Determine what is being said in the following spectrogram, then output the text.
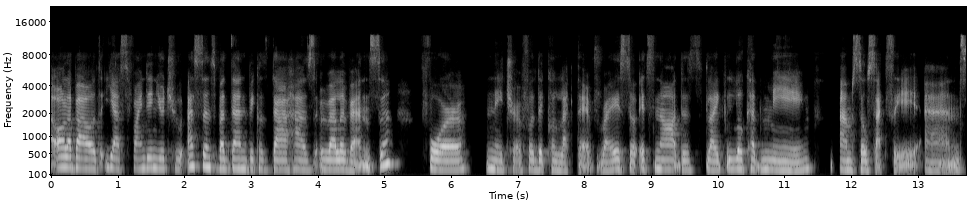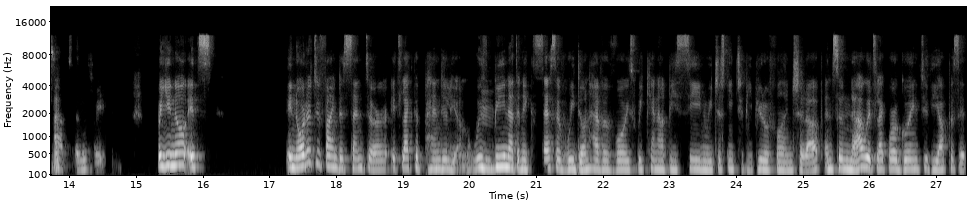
all about, yes, finding your true essence, but then because that has relevance for nature, for the collective, right? So it's not this like, look at me, I'm so sexy. And absolutely but you know it's in order to find the center it's like the pendulum we've mm. been at an excess of we don't have a voice we cannot be seen we just need to be beautiful and shut up and so now it's like we're going to the opposite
